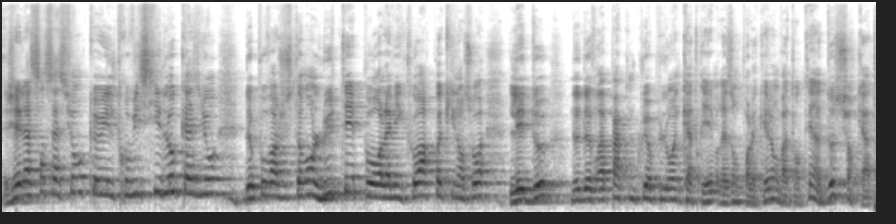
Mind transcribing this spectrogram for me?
J'ai la sensation qu'il trouve ici l'occasion de pouvoir justement lutter pour la victoire, quoi qu'il en soit les deux ne devraient pas conclure plus loin de quatrième, raison pour laquelle on va tenter un 2 sur 4.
